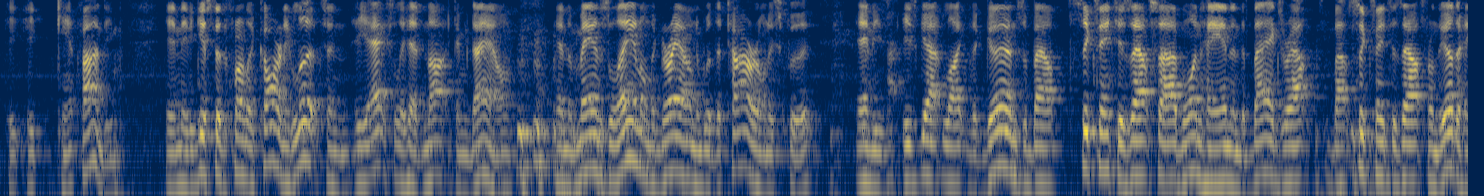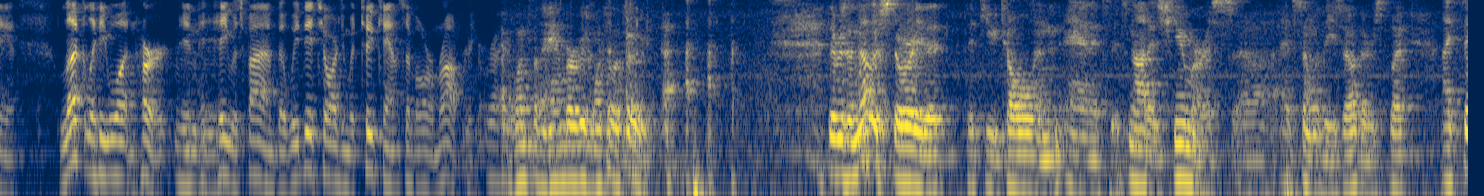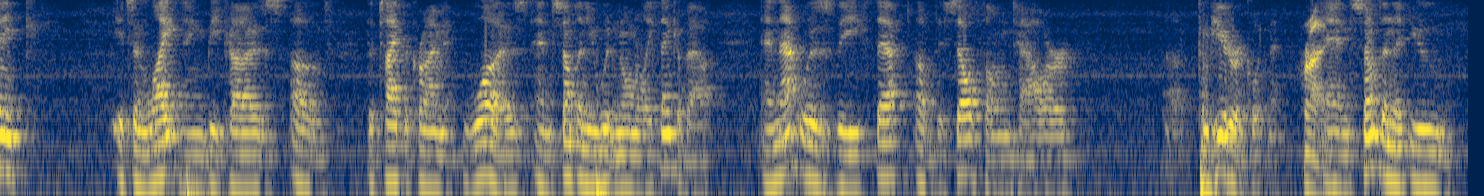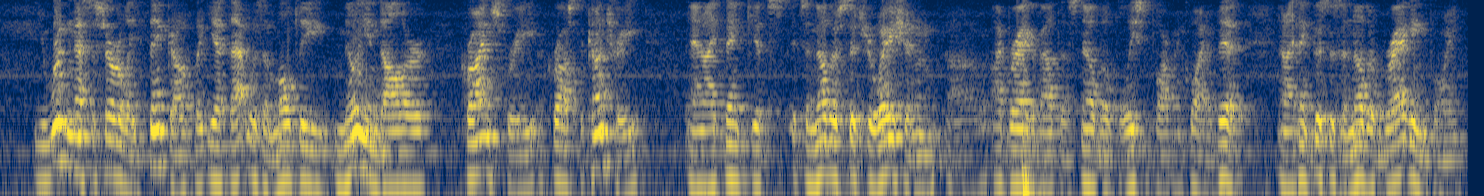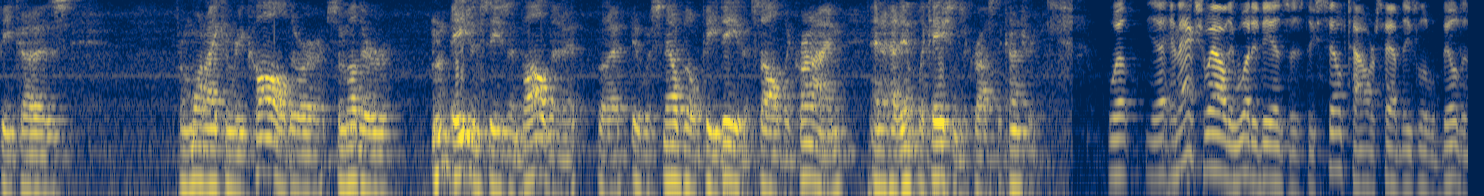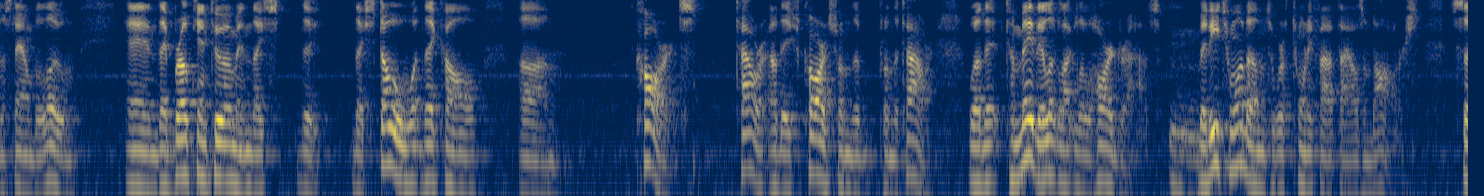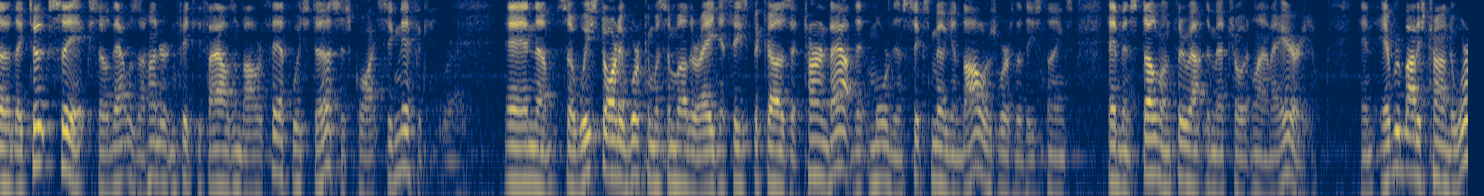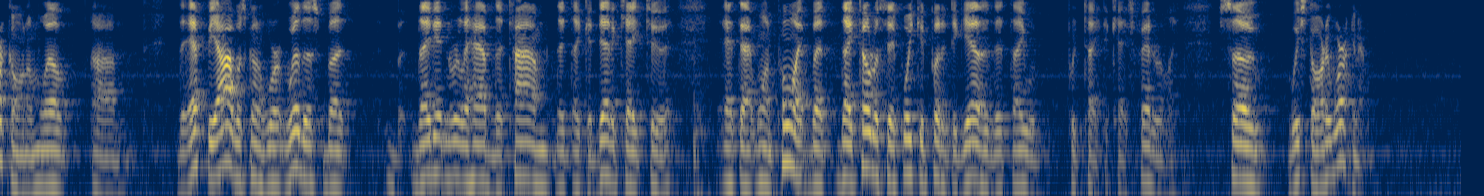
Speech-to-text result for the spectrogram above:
He, he can't find him. And then he gets to the front of the car and he looks, and he actually had knocked him down. and the man's laying on the ground with the tire on his foot, and he's he's got like the guns about six inches outside one hand, and the bags are out about six inches out from the other hand. Luckily, he wasn't hurt, and mm-hmm. he was fine. But we did charge him with two counts of armed robbery. Right, one for the hamburgers, one for the food. there was another story that, that you told, and, and it's it's not as humorous uh, as some of these others, but I think it's enlightening because of the type of crime it was and something you wouldn't normally think about. And that was the theft of the cell phone tower uh, computer equipment. Right. And something that you you wouldn't necessarily think of, but yet that was a multi-million dollar crime spree across the country. And I think it's it's another situation. Uh, I brag about the Snellville Police Department quite a bit, and I think this is another bragging point because from what I can recall, there were some other agencies involved in it, but it was Snellville PD that solved the crime, and it had implications across the country. Well, yeah. In actuality, what it is is these cell towers have these little buildings down below them, and they broke into them and they they, they stole what they call um, cards tower uh, these cards from the from the tower. Well, they, to me they look like little hard drives, mm-hmm. but each one of them is worth twenty five thousand dollars. So they took six, so that was a hundred and fifty thousand dollar theft, which to us is quite significant. Right. And um, so we started working with some other agencies because it turned out that more than six million dollars worth of these things had been stolen throughout the Metro Atlanta area, and everybody's trying to work on them. Well, um, the FBI was going to work with us, but but they didn't really have the time that they could dedicate to it at that one point. But they told us if we could put it together, that they would, would take the case federally. So we started working it.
